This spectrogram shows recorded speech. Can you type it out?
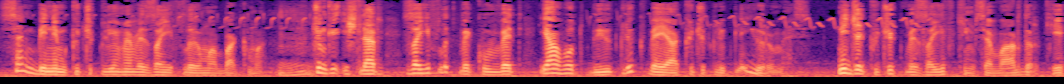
Sen benim küçüklüğüme ve zayıflığıma bakma. Çünkü işler zayıflık ve kuvvet yahut büyüklük veya küçüklükle yürümez. Nice küçük ve zayıf kimse vardır ki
